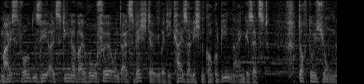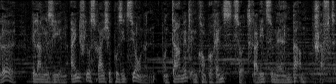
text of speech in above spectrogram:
Meist wurden sie als Diener bei Hofe und als Wächter über die kaiserlichen Konkubinen eingesetzt. Doch durch Jung Le gelangen sie in einflussreiche Positionen und damit in Konkurrenz zur traditionellen Beamtenschaft.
